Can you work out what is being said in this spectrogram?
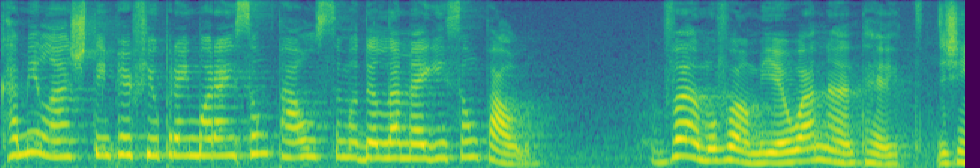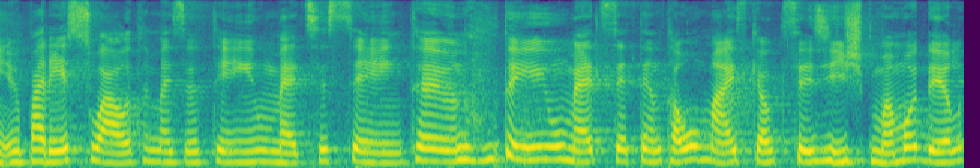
Camila, acho que tem perfil para ir morar em São Paulo, ser modelo da Mega em São Paulo. Vamos, vamos. E eu, Ananta, eu pareço alta, mas eu tenho 1,60m, eu não tenho 1,70m ou mais, que é o que se exige para uma modelo.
